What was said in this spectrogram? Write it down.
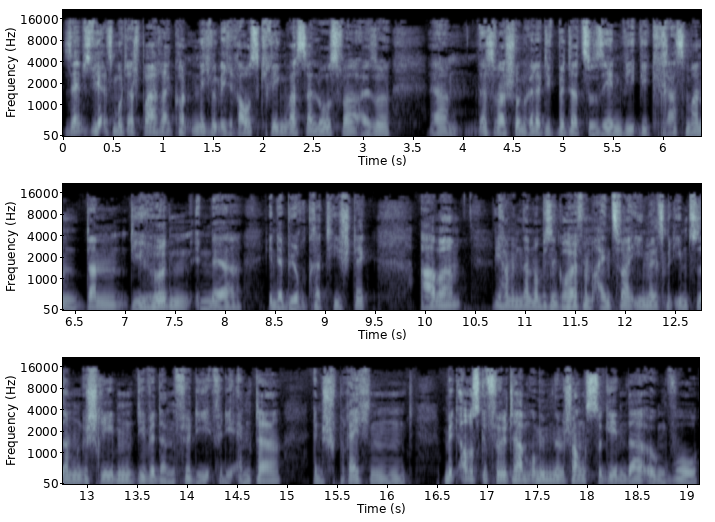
selbst wir als Muttersprachler konnten nicht wirklich rauskriegen, was da los war. Also, ja, das war schon relativ bitter zu sehen, wie, wie krass man dann die Hürden in der, in der Bürokratie steckt. Aber wir haben ihm dann noch ein bisschen geholfen, haben ein, zwei E-Mails mit ihm zusammengeschrieben, die wir dann für die, für die Ämter entsprechend mit ausgefüllt haben, um ihm eine Chance zu geben, da irgendwo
